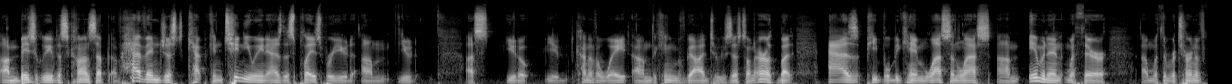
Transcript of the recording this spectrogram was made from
um, basically, this concept of heaven just kept continuing as this place where you'd um, you'd uh, you'd you'd kind of await um, the kingdom of God to exist on earth. But as people became less and less um, imminent with their um, with the return of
